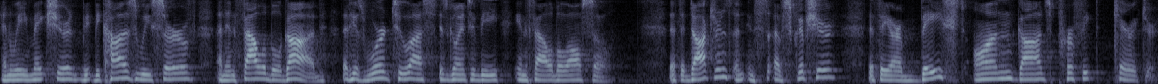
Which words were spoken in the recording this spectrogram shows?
And we make sure, because we serve an infallible God, that His Word to us is going to be infallible also. That the doctrines of Scripture, that they are based on God's perfect character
